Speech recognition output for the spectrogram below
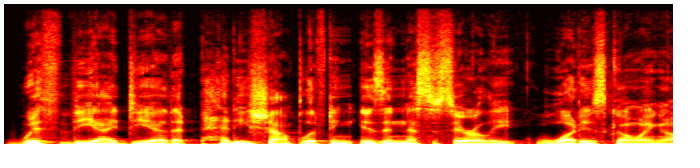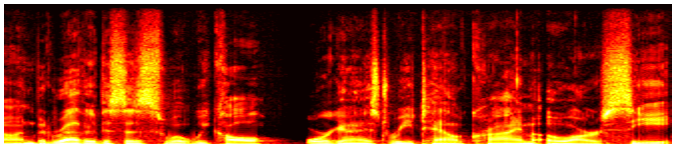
with the idea that petty shoplifting isn't necessarily what is going on, but rather this is what we call organized retail crime, ORC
